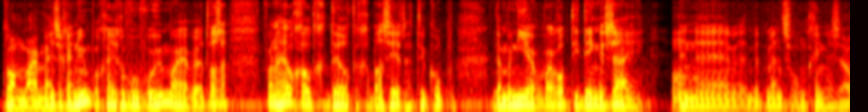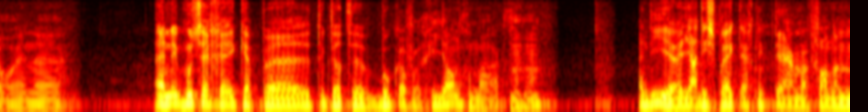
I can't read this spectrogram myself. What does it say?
kwam waar mensen geen, humor, geen gevoel voor humor hebben. Het was voor een heel groot gedeelte gebaseerd natuurlijk op de manier waarop hij dingen zei. En eh, met mensen omging en zo. En, eh, en ik moet zeggen, ik heb eh, natuurlijk dat boek over Gian gemaakt. En die, ja, die spreekt echt in termen van hem.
